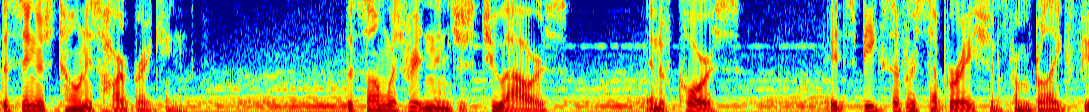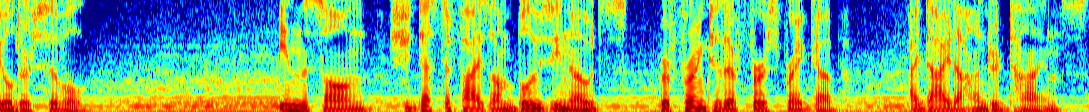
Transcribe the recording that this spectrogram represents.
The singer's tone is heartbreaking. The song was written in just two hours, and of course, it speaks of her separation from Blake Fielder Civil. In the song, she testifies on bluesy notes, referring to their first breakup I died a hundred times.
